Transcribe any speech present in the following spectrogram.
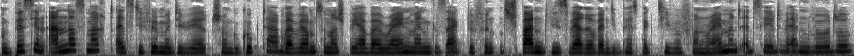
ein bisschen anders macht als die Filme, die wir schon geguckt haben. Weil wir haben zum Beispiel ja bei Rain Man gesagt, wir finden es spannend, wie es wäre, wenn die Perspektive von Raymond erzählt werden würde.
